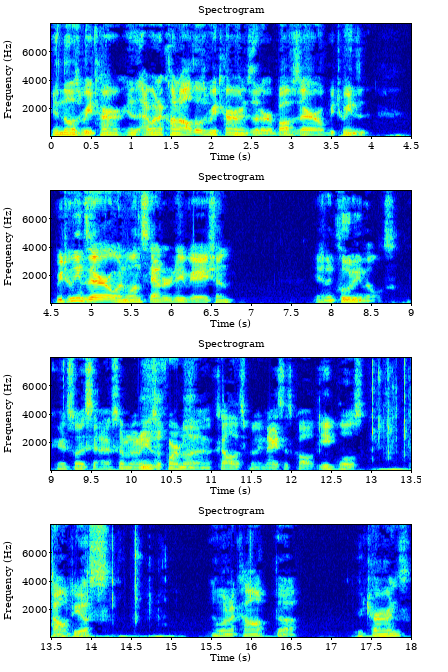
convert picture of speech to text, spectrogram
in those return. I want to count all those returns that are above zero, between between zero and one standard deviation, and including those. Okay, so, I say, so I'm going to use a formula in Excel that's really nice. It's called equals count ifs. I want to count the returns.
